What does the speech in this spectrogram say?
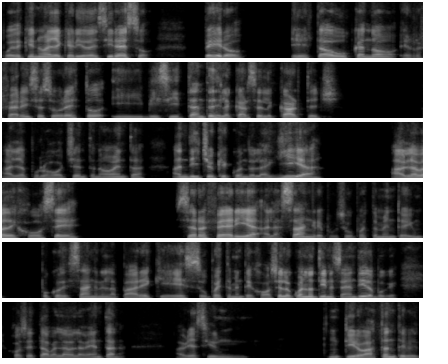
puede que no haya querido decir eso, pero he estado buscando eh, referencias sobre esto y visitantes de la cárcel de Carthage, allá por los 80, 90, han dicho que cuando la guía hablaba de José, se refería a la sangre, porque supuestamente hay un poco de sangre en la pared que es supuestamente José, lo cual no tiene sentido porque José estaba al lado de la ventana. Habría sido un, un tiro bastante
